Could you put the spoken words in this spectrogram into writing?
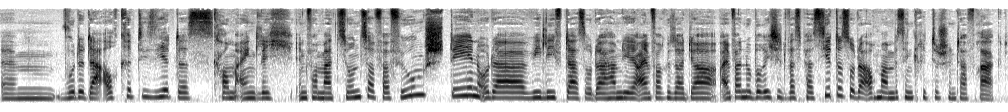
Ähm, wurde da auch kritisiert, dass kaum eigentlich Informationen zur Verfügung stehen oder wie lief das? Oder haben die einfach gesagt, ja, einfach nur berichtet, was passiert ist oder auch mal ein bisschen kritisch hinterfragt?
